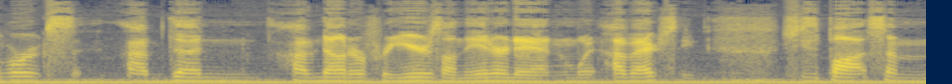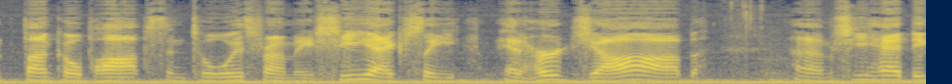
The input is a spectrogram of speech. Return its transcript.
works. I've done. I've known her for years on the internet, and I've actually she's bought some Funko Pops and toys from me. She actually at her job. Um, she had to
